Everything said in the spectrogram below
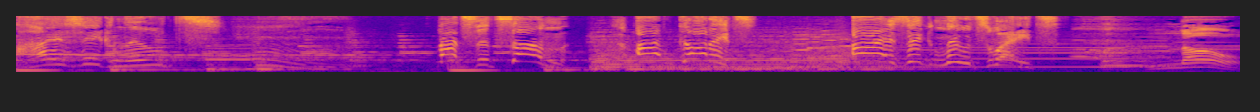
Isaac Newt? Hmm. That's its son! I've got it! Isaac Newt's weight! No.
